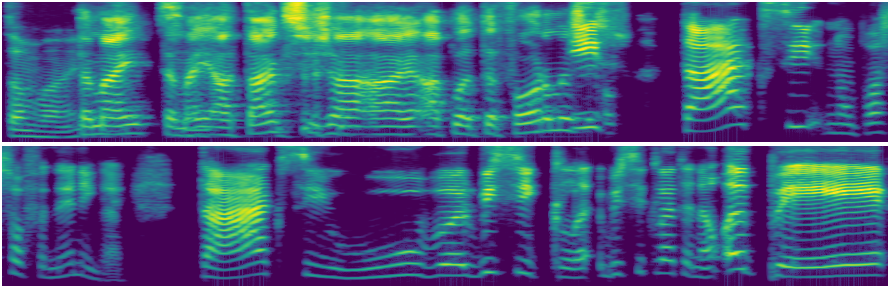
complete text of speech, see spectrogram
Também. Também, também Sim. há táxis, já há, há plataformas. isso, táxi, não posso ofender ninguém. Táxi, Uber, bicicleta, bicicleta não, a pé.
